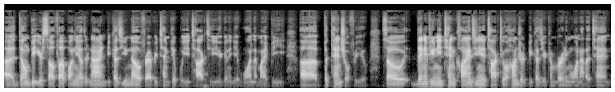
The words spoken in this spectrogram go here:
uh, don't beat yourself up on the other nine because you know for every 10 people you talk to, you're going to get one that might be uh, potential for you. So then if you need 10 clients, you need to talk to 100 because you're converting one out of 10.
